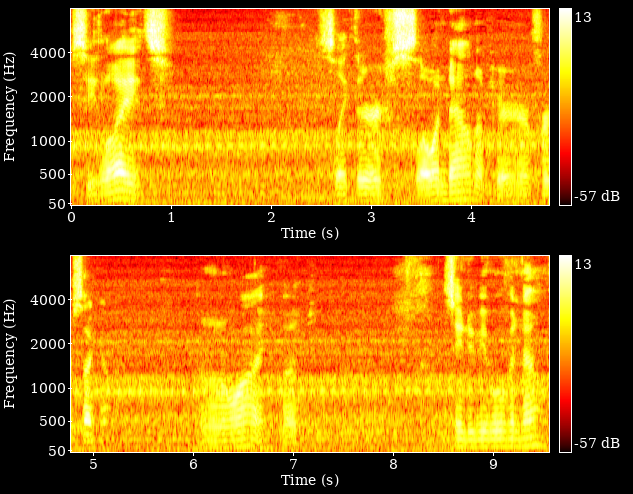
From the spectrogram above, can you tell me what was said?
See lights. It's like they're slowing down up here for a second. I don't know why, but seem to be moving now.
